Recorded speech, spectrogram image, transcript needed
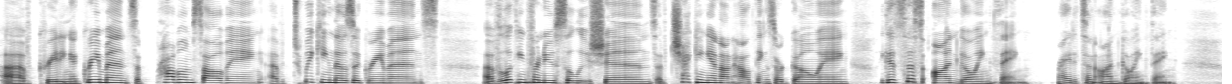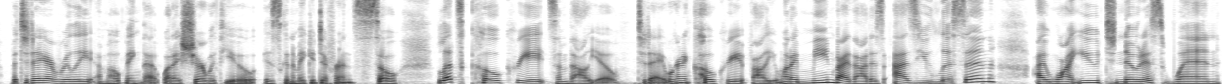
of creating agreements, of problem solving, of tweaking those agreements, of looking for new solutions, of checking in on how things are going. Like it's this ongoing thing right? It's an ongoing thing. But today, I really am hoping that what I share with you is going to make a difference. So let's co create some value today. We're going to co create value. What I mean by that is, as you listen, I want you to notice when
